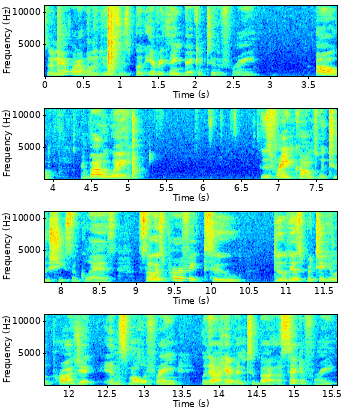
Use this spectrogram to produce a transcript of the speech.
So now what I want to do is just put everything back into the frame. Oh, and by the way, this frame comes with two sheets of glass. So it's perfect to do this particular project in a smaller frame without having to buy a second frame.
